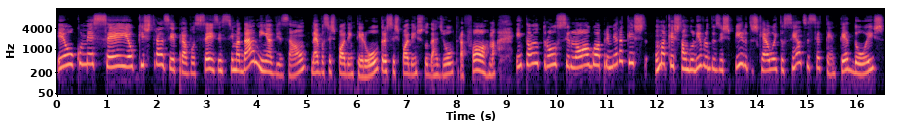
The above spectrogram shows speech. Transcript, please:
eu comecei, eu quis trazer para vocês em cima da minha visão, né? Vocês podem ter outras, vocês podem estudar de outra forma. Então eu trouxe logo a primeira questão, uma questão do livro dos Espíritos, que é a 872,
